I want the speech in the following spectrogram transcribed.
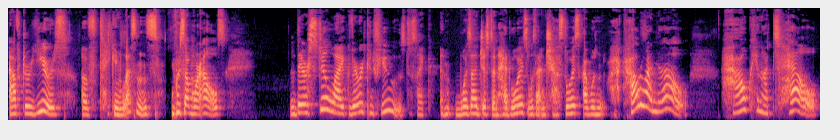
after years of taking lessons somewhere else, they're still like very confused. It's like, was I just in head voice? Was I in chest voice? I wasn't. Like, how do I know? How can I tell?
